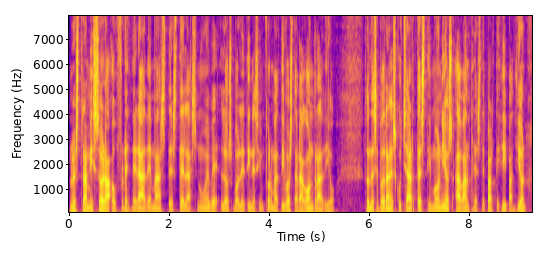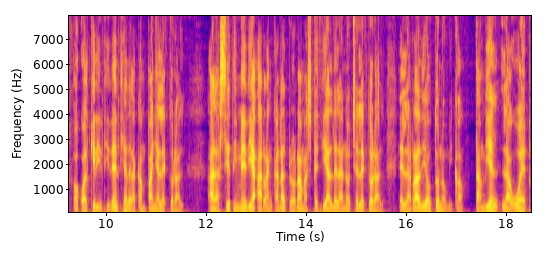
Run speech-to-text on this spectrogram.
Nuestra emisora ofrecerá además desde las 9 los boletines informativos de Aragón Radio donde se podrán escuchar testimonios, avances de participación o cualquier incidencia de la campaña electoral. A las siete y media arrancará el programa especial de la noche electoral en la radio autonómica. También la web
